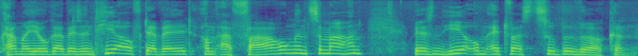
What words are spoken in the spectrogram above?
Karma Yoga, wir sind hier auf der Welt, um Erfahrungen zu machen, wir sind hier, um etwas zu bewirken.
